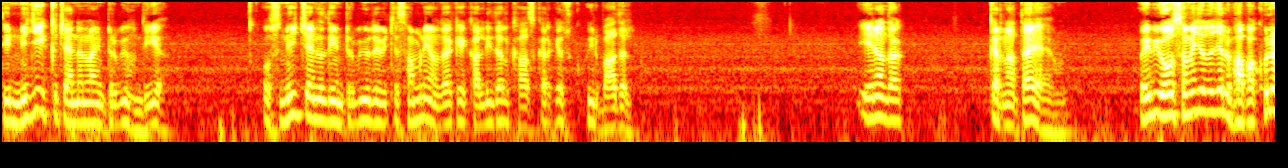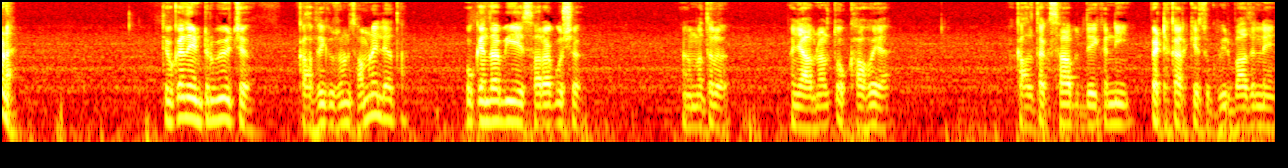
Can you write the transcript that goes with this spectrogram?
ਦੀ ਨਿੱਜੀ ਇੱਕ ਚੈਨਲ ਨਾਲ ਇੰਟਰਵਿਊ ਹੁੰਦੀ ਆ। ਉਸ ਨਿੱਜੀ ਚੈਨਲ ਦੀ ਇੰਟਰਵਿਊ ਦੇ ਵਿੱਚ ਸਾਹਮਣੇ ਆਉਂਦਾ ਕਿ ਅਕਾਲੀ ਦਲ, ਖਾਸ ਕਰਕੇ ਸੁਖਬੀਰ ਬਾਦਲ, ਇਹਨਾਂ ਦਾ ਕਰਨਾ ਤੈਅ ਹੈ ਹੁਣ। ਉਹ ਵੀ ਉਸ ਸਮੇਂ ਜਦੋਂ ਜੇ ਲਿਫਾਫਾ ਖੁੱਲਣਾ ਤੇ ਉਹ ਕਹਿੰਦੇ ਇੰਟਰਵਿਊ 'ਚ ਕਾਫੀ ਕੁਝ ਉਹਨੇ ਸਾਹਮਣੇ ਲਿਆ ਤਾ। ਉਹ ਕਹਿੰਦਾ ਵੀ ਇਹ ਸਾਰਾ ਕੁਝ ਮਤਲਬ ਪੰਜਾਬ ਨਾਲ ਧੋਖਾ ਹੋਇਆ। ਅਕਾਲ ਤਖਤ ਸਾਹਿਬ ਦੇ ਕੰਨੀ ਪਿੱਠ ਕਰਕੇ ਸੁਖਬੀਰ ਬਾਦਲ ਨੇ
